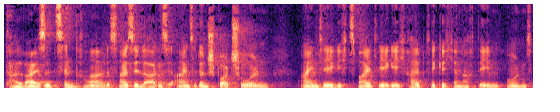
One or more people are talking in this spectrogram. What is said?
teilweise zentral. Das heißt, sie laden sie ein zu den Sportschulen, eintägig, zweitägig, halbtägig, je nachdem, und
